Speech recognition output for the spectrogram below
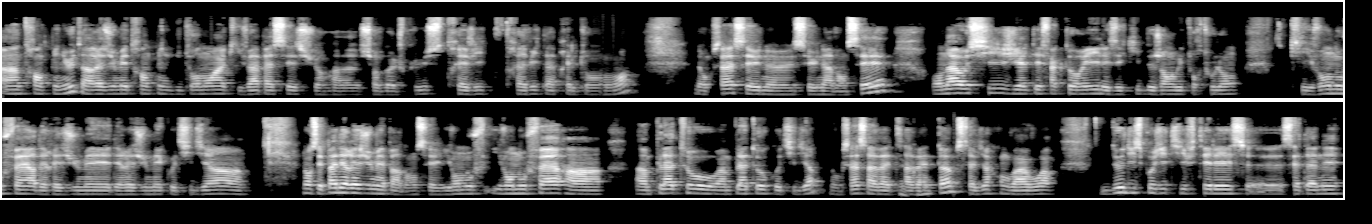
un 30 minutes, un résumé 30 minutes du tournoi qui va passer sur euh, sur Golf Plus très vite très vite après le tournoi. Donc ça c'est une c'est une avancée. On a aussi JLT Factory, les équipes de Jean-Louis Tour-Toulon qui vont nous faire des résumés, des résumés quotidiens. Non, c'est pas des résumés, pardon. C'est ils vont nous ils vont nous faire un, un plateau un plateau quotidien. Donc ça, ça va être ça va être top. Ça veut dire qu'on va avoir deux dispositifs télé cette année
